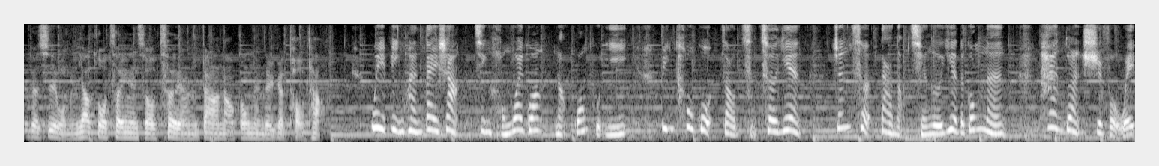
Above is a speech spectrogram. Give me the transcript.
这个是我们要做测验的时候测量你大脑功能的一个头套，为病患戴上近红外光脑光谱仪，并透过造此测验侦测大脑前额叶的功能，判断是否为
